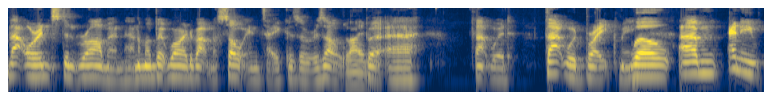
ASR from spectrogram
That or instant ramen, and I'm a bit worried about my salt intake as a result. Blimey. But uh, that would That would break me. Well, um, any.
